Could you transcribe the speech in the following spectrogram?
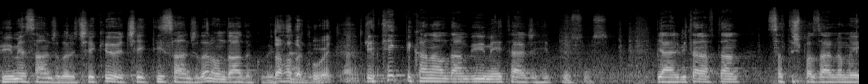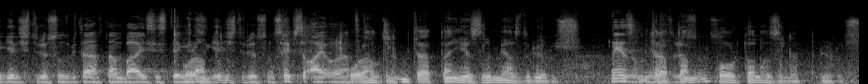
Büyüme sancıları çekiyor ve çektiği sancılar onu daha da kuvvetlendiriyor. Daha da kuvvetlendiriyor. Ve tek bir kanaldan büyümeyi tercih etmiyorsunuz. Yani bir taraftan satış pazarlamayı geliştiriyorsunuz, bir taraftan bayi sisteminizi Orantılı. geliştiriyorsunuz. Hepsi ay orantılı. Orantılı bir taraftan yazılım yazdırıyoruz. Ne yazılım Bir taraftan yazdırıyorsunuz? portal hazırlatıyoruz.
